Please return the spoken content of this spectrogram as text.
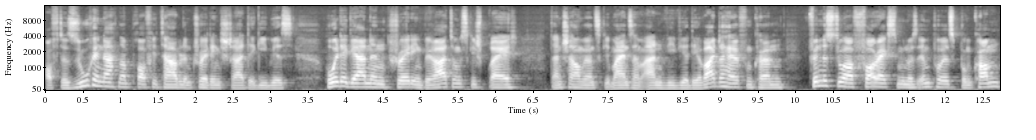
auf der Suche nach einer profitablen Trading-Strategie bist, hol dir gerne ein Trading-Beratungsgespräch, dann schauen wir uns gemeinsam an, wie wir dir weiterhelfen können. Findest du auf forex-impuls.com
